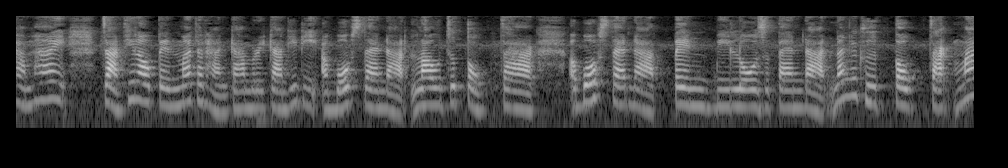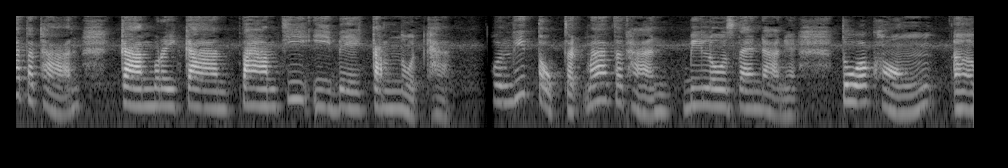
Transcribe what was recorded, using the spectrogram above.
ทำให้จากที่เราเป็นมาตรฐานการบริการที่ดี above standard เราจะตกจาก above standard เป็น below standard นั่นก็คือตกจากมาตรฐานการบริการตามที่ eBay กำหนดค่ะ คนที่ตกจากมาตรฐาน below standard เนี่ย ตัวของออ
